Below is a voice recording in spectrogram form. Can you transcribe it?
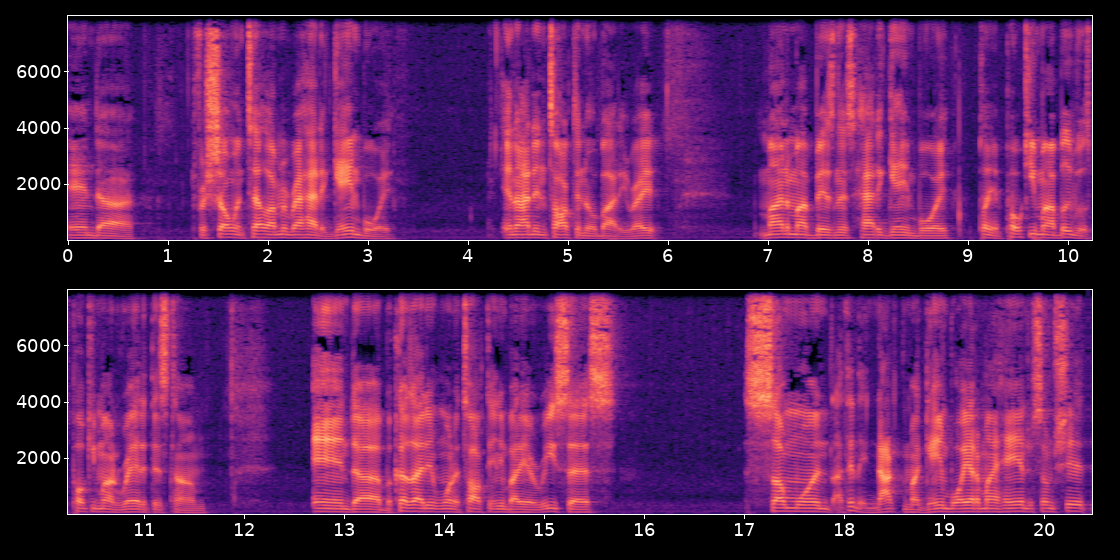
and uh, for show and tell, I remember I had a Game Boy, and I didn't talk to nobody, right? Minding my business, had a Game Boy, playing Pokemon. I believe it was Pokemon Red at this time, and uh, because I didn't want to talk to anybody at recess, someone I think they knocked my Game Boy out of my hand or some shit.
